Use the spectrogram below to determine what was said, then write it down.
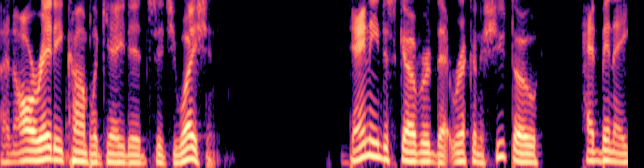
an already complicated situation. Danny discovered that Riconosciuto had been a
